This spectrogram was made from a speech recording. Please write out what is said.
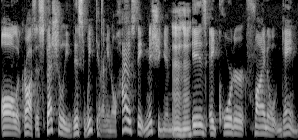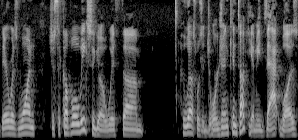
all across, especially this weekend. I mean, Ohio State Michigan is a quarterfinal game. There was one just a couple of weeks ago with um, who else was it? Georgia and Kentucky. I mean, that was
